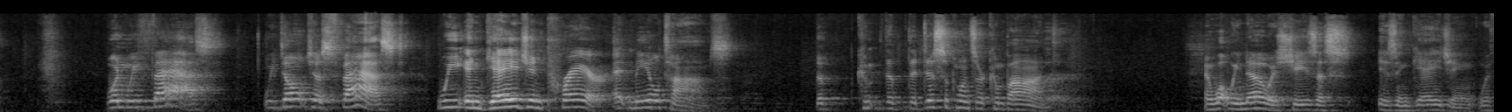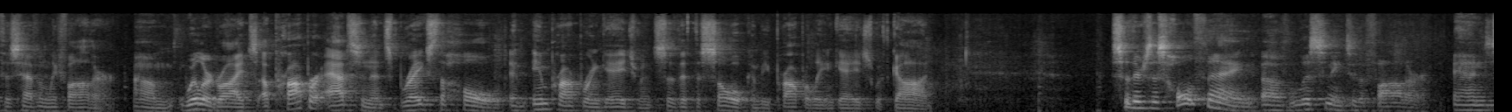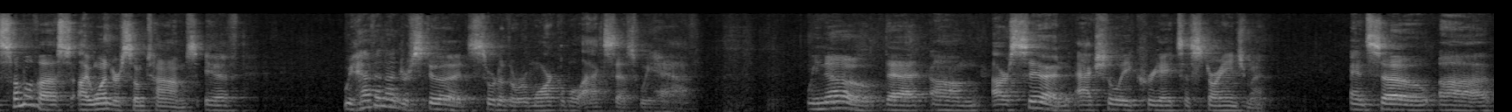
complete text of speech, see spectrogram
When we fast, we don't just fast, we engage in prayer at meal times. The, the, the disciplines are combined. And what we know is Jesus is engaging with his heavenly Father. Um, Willard writes A proper abstinence breaks the hold of improper engagement so that the soul can be properly engaged with God. So there's this whole thing of listening to the Father and some of us, I wonder sometimes if we haven't understood sort of the remarkable access we have. We know that um, our sin actually creates estrangement. And so, uh,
